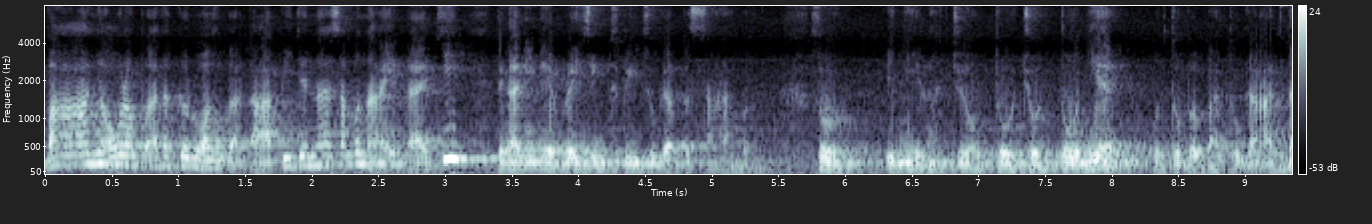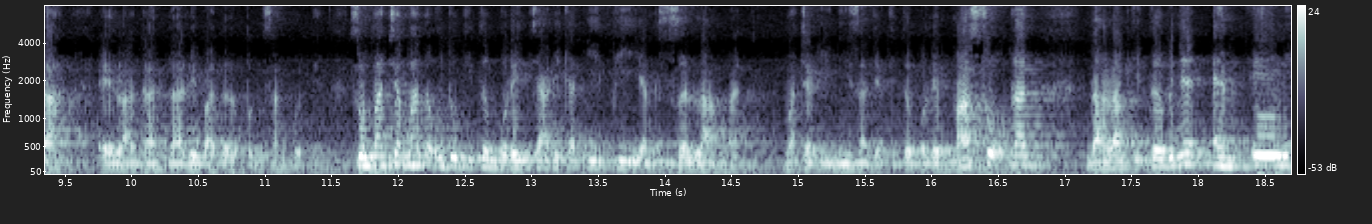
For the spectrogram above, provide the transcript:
Banyak orang pun akan keluar juga. Tapi dia nak sambung naik lagi Dengan ini raising tree juga bersama So inilah contoh-contohnya untuk membantukan anda elakkan daripada pengsangkutnya. So macam mana untuk kita boleh carikan EP yang selamat? Macam ini saja kita boleh masukkan dalam kita punya MA5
